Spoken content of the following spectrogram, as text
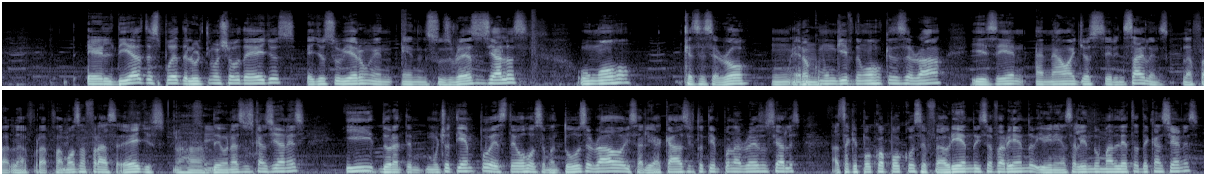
el día después del último show de ellos, ellos subieron en, en sus redes sociales un ojo que se cerró. Un- Era como un GIF de un ojo que se cerraba y decían, and now I just sit in silence, la, fra- la fra- famosa frase de ellos, Ajá. Sí. de una de sus canciones. Y durante mucho tiempo este ojo se mantuvo cerrado y salía cada cierto tiempo en las redes sociales, hasta que poco a poco se fue abriendo y se fue abriendo y venían saliendo más letras de canciones.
